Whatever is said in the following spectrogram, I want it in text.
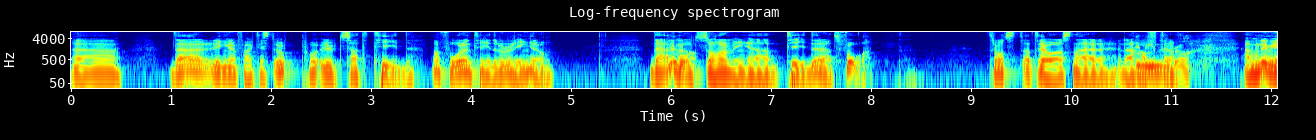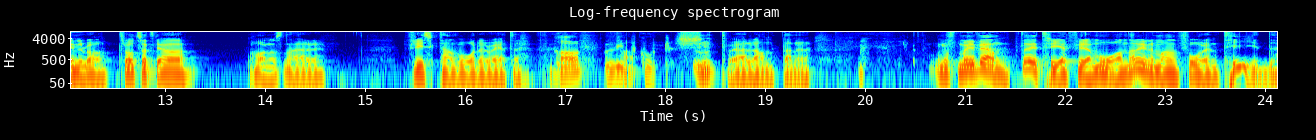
Eh, där ringer de faktiskt upp på utsatt tid. Man får en tid och då ringer de. Däremot så har de inga tider att få. Trots att jag har en sån här... Eller Det är haft mindre en- bra. Ja, men det är mindre bra. Trots att jag har någon sån här frisk tandvård eller vad det heter. Ja, och VIP-kort. Shit vad jag rantar nu. Men då får man ju vänta i tre, fyra månader innan man får en tid.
